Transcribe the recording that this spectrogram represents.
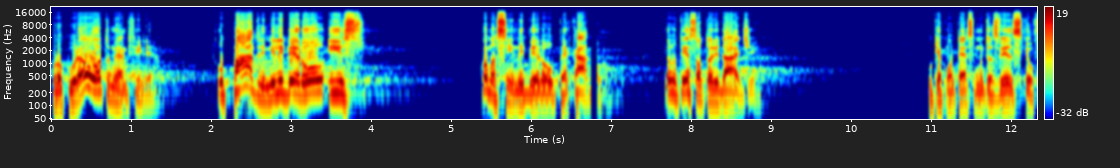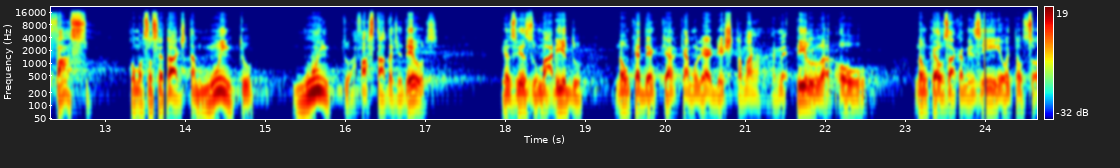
procura outro, minha filha. O padre me liberou isso. Como assim liberou o pecado? Eu não tenho essa autoridade. O que acontece muitas vezes que eu faço, como a sociedade está muito, muito afastada de Deus, e às vezes o marido não quer que a mulher deixe tomar pílula, ou não quer usar camisinha, ou então só,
